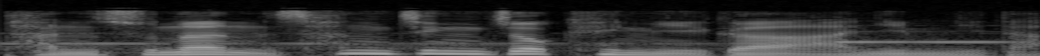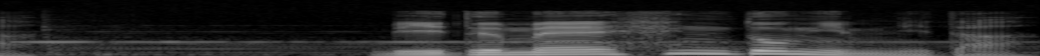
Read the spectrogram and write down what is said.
단순한 상징적 행위가 아닙니다. 믿음의 행동입니다.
